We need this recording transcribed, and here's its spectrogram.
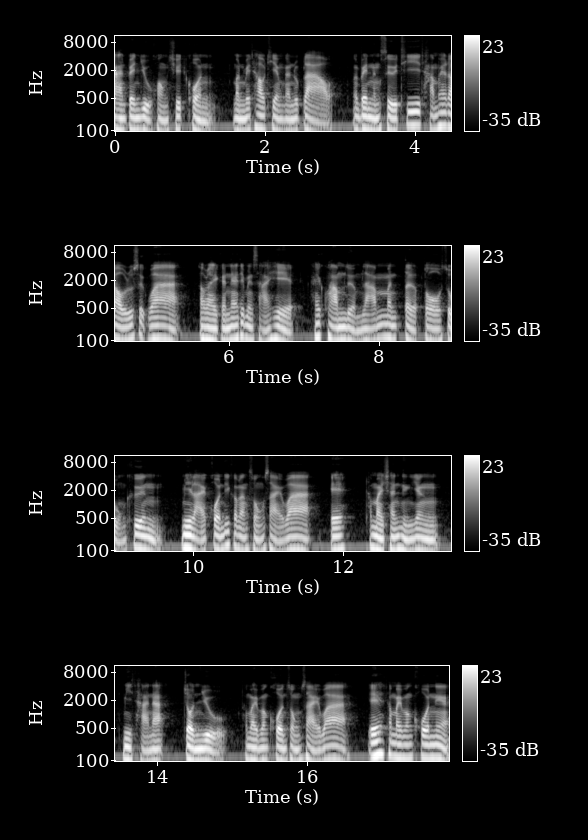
การเป็นอยู่ของชีวิตคน มันไม่เท่าเทียมกันหรือเปล่า มันเป็นหนังสือที่ทำให้เรารู้สึกว่าอะไรกันแน่ที่เป็นสาเหตุ ให้ความเหลื่อมล้ำมันเติบโตสูงขึ้น มีหลายคนที่กำลังสงสัยว่า เอ๊ะทำไมฉันถึงยังมีฐานะจนอยู่ทำไมบางคนสงสัยว่า เอ๊ะทำไมบางคนเนี่ย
